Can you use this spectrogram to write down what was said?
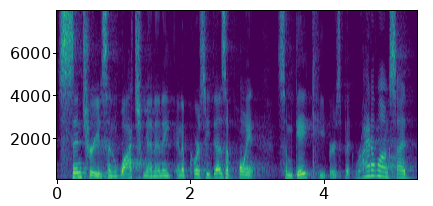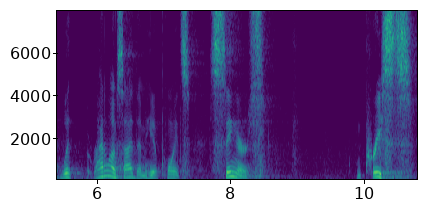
sentries and watchmen. And, he, and of course, he does appoint some gatekeepers, but right alongside, with, but right alongside them, he appoints singers and priests,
